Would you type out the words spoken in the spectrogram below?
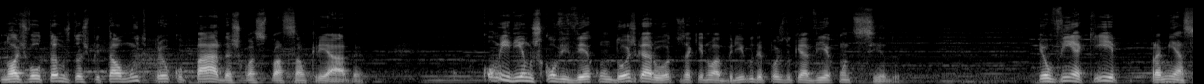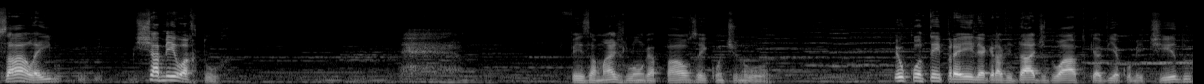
nós voltamos do hospital muito preocupadas com a situação criada. Como iríamos conviver com dois garotos aqui no abrigo depois do que havia acontecido? Eu vim aqui para minha sala e chamei o Arthur. Fez a mais longa pausa e continuou. Eu contei para ele a gravidade do ato que havia cometido,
